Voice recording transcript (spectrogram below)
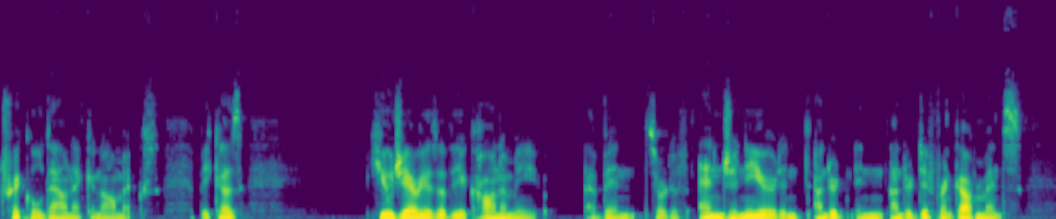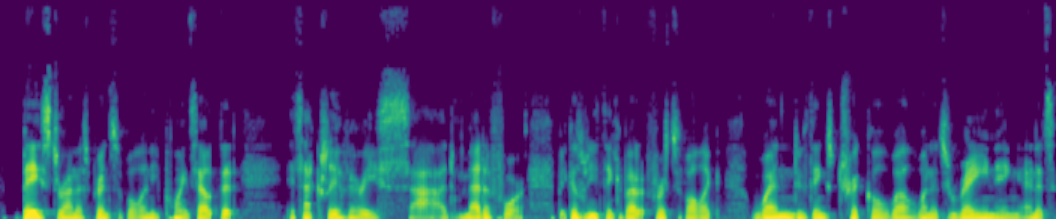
trickle down economics, because huge areas of the economy have been sort of engineered in, under, in, under different governments based around this principle. And he points out that it's actually a very sad metaphor because when you think about it, first of all, like when do things trickle? Well, when it's raining and it's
